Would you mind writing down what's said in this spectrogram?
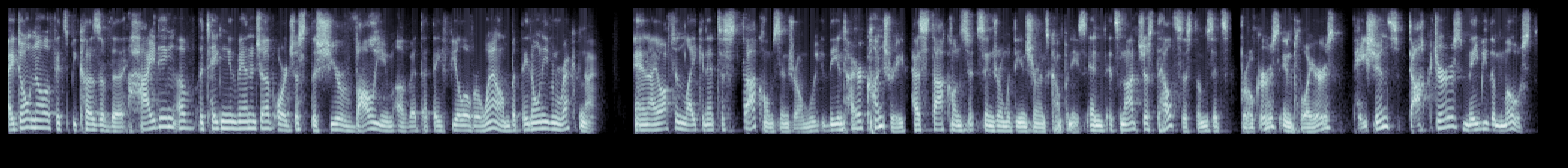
I don't know if it's because of the hiding of the taking advantage of or just the sheer volume of it that they feel overwhelmed, but they don't even recognize. And I often liken it to Stockholm syndrome. We, the entire country has Stockholm sy- syndrome with the insurance companies. And it's not just the health systems, it's brokers, employers, patients, doctors, maybe the most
